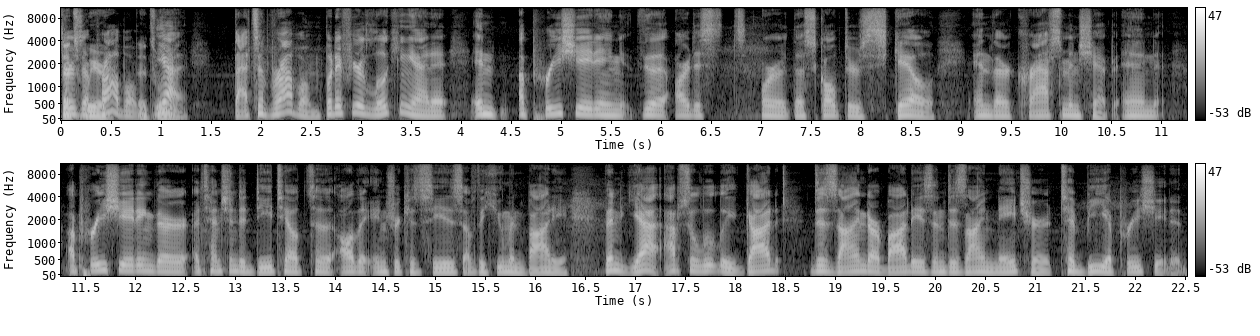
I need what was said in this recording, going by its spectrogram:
there's That's a weird. problem. That's yeah. That's a problem. But if you're looking at it and appreciating the artist's or the sculptor's skill and their craftsmanship and appreciating their attention to detail to all the intricacies of the human body, then yeah, absolutely. God designed our bodies and designed nature to be appreciated.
